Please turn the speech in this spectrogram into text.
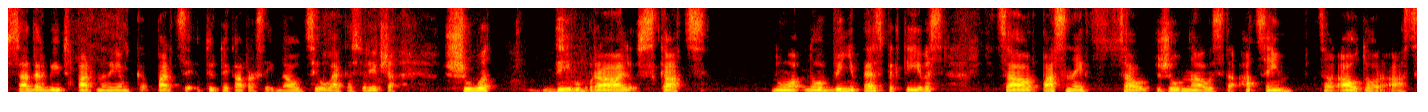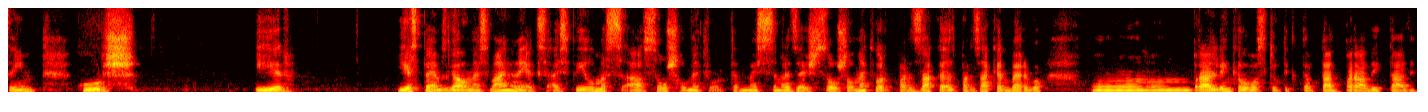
sadarbības partneriem, par, tur tiek aprakstīti daudz cilvēku, kas tur iekšā. Šo divu brāļu skats no, no viņu perspektīvas, caur pasniegt caur žurnālista acīm, caur autora acīm, kurš ir Iespējams, galvenais vaininieks aiz filmas uh, Social Network. Tad mēs esam redzējuši Social Network par, Zaka, par Zakerbergu, un, un brāļa Vinkelovs tur tik tādi parādīti tādi,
